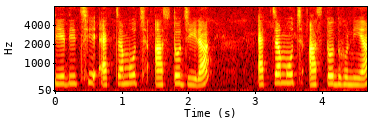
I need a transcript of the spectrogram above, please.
দিয়ে দিচ্ছি এক চামচ আস্ত জিরা, এক চামচ আস্ত ধনিয়া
